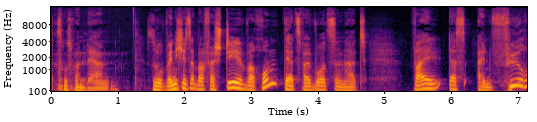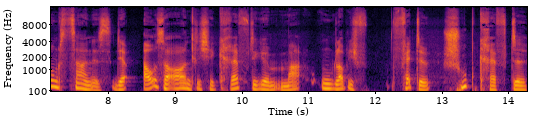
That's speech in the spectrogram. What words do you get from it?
Das muss man lernen. So, wenn ich jetzt aber verstehe, warum der zwei Wurzeln hat, weil das ein Führungszahn ist, der außerordentliche, kräftige, unglaublich fette Schubkräfte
